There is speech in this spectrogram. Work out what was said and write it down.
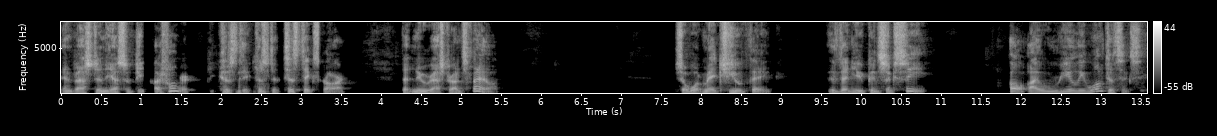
Invest in the S&P 500 because the, the statistics are that new restaurants fail. So what makes you think that you can succeed? Oh, I really want to succeed.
